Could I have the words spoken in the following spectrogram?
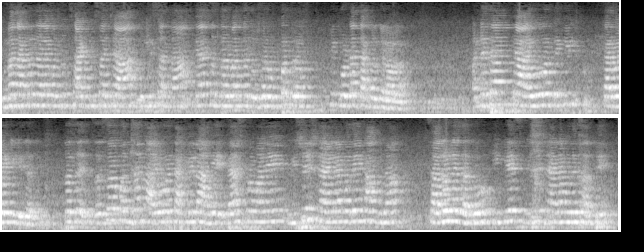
गुन्हा दाखल झाल्यापासून साठ दिवसाच्या आत पोलिसांना त्या संदर्भातला दोषारोपपत्र हे कोर्टात दाखल करावं लागतं. अन्यथा त्या आयोगावर देखील कारवाई केली जाते. तसेच जसं बंधन आयोगावर टाकलेलं आहे त्याचप्रमाणे विशेष न्यायालयामध्ये हा गुन्हा चालवला जातो. ही केस विशेष न्यायालयामध्ये चालते.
